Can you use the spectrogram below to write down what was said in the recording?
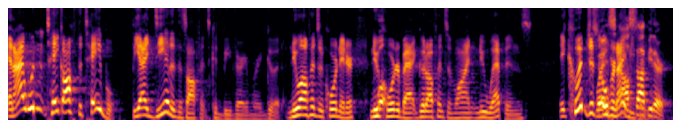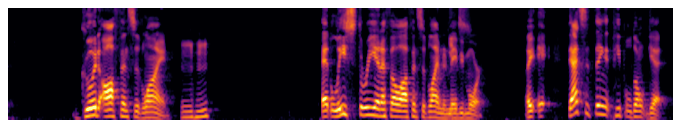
And I wouldn't take off the table the idea that this offense could be very very good. New offensive coordinator, new Well- quarterback, good offensive line, new weapons. It could just Wait, so overnight. I'll be stop you there. Good offensive line. Mm-hmm. At least three NFL offensive linemen, maybe more. Like it, that's the thing that people don't get.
